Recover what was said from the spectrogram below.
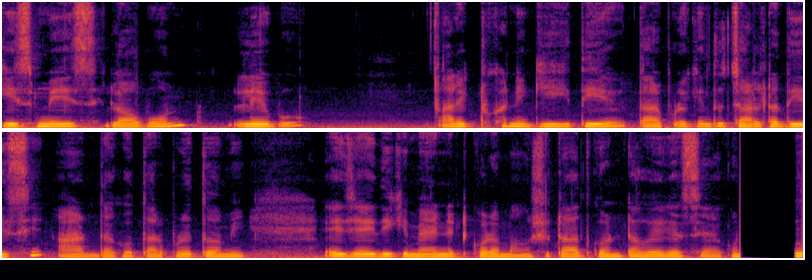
কিশমিশ, লবণ লেবু আর একটুখানি ঘি দিয়ে তারপরে কিন্তু চালটা দিয়েছি। আর দেখো, তারপরে তো আমি এই যে এইদিকে ম্যারিনেট করা মাংসটা আধ ঘণ্টা হয়ে গেছে। এখন তো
